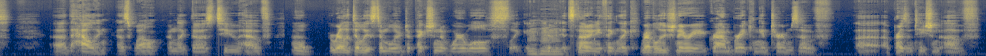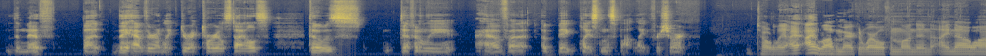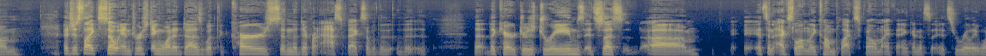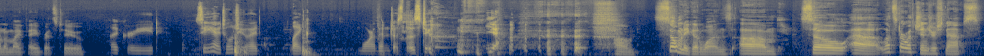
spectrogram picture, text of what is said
uh, The Howling as well. And like those two have a relatively similar depiction of werewolves. Like mm-hmm. it, it's not anything like revolutionary, groundbreaking in terms of uh, a presentation of the myth, but they have their own like directorial styles. Those definitely have a, a big place in the spotlight for sure. Totally, I, I love American Werewolf in London. I know um, it's just like so interesting what it does with the curse and the different aspects of the the the, the characters' dreams. It's just um, it's an excellently complex film, I think, and it's it's really one of my favorites too. Agreed. See, I told you I'd like more than just those two. yeah. um, so many good ones. Um, So uh, let's start with Ginger Snaps.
